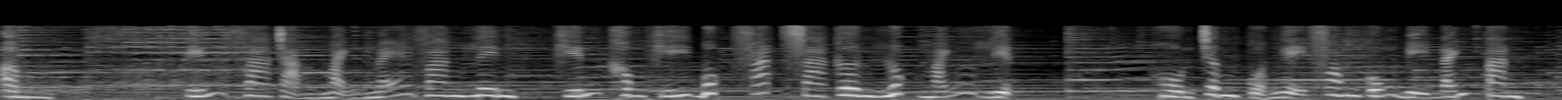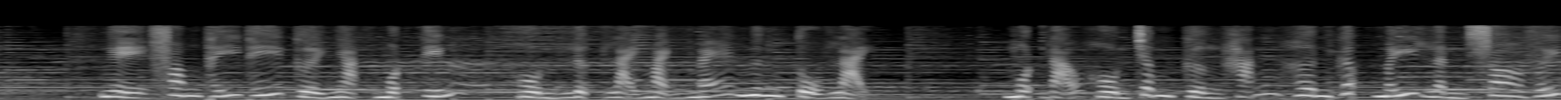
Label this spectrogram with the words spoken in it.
Ầm. Tiếng va chạm mạnh mẽ vang lên, Khiến không khí bốc phát ra cơn lúc mãnh liệt. Hồn châm của nghệ phong cũng bị đánh tan. Nghệ phong thấy thế cười nhạt một tiếng, Hồn lực lại mạnh mẽ ngưng tụ lại. Một đạo hồn châm cường hãn hơn gấp mấy lần so với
